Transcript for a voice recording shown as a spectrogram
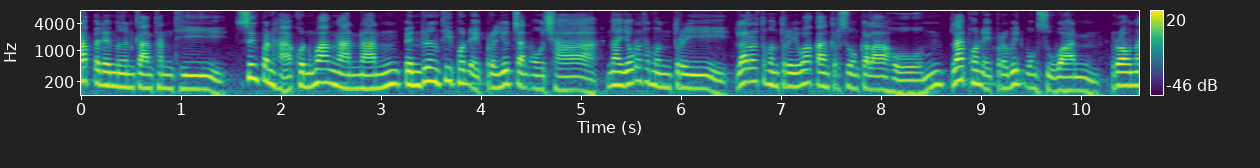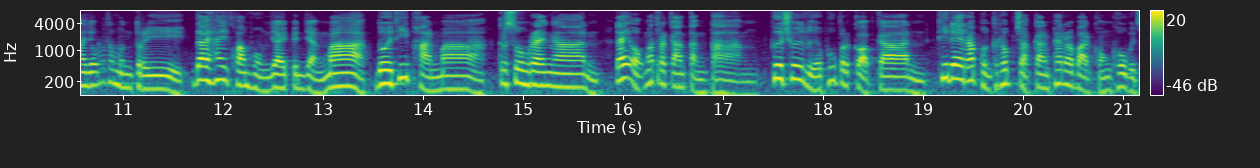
รับไปดำเนินการทันที ซึ่งปัญหาคนว่างงานนั้น เป็นเรื่องที่พลเอกประยุทธ์จันโอชา นายกรัฐมนตรี และรัฐมนตรีว่าการกระทรวงกลาโหม และพลเอกประวิตรวงสุวรรณรองนายกรัฐมนตรีได้ให้ความห่วงใยเป็นอย่างมาก โดยที่ผ่านมากระทรวงแรงงานได้ออกมาตรการต่างๆ เพื่อช่วยเหลือผู้ประกอบการ ที่ได้รับผลกระทบจากการแพร่ระบาดของโควิด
